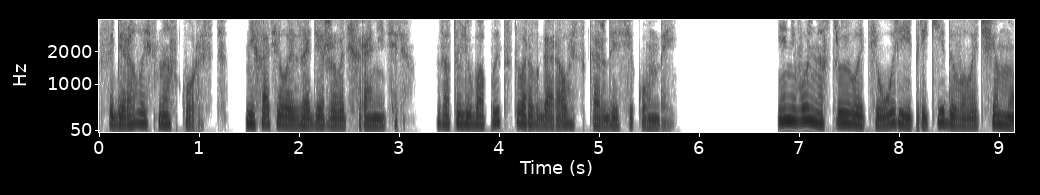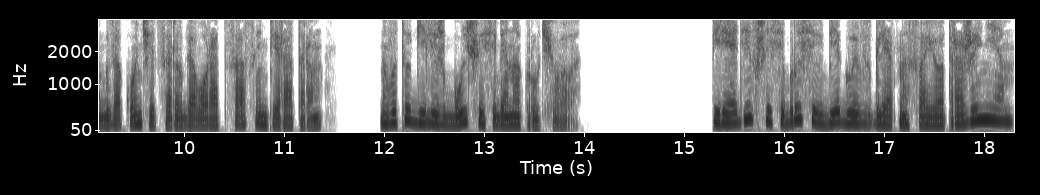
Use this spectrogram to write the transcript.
Собиралась на скорость, не хотелось задерживать хранителя, зато любопытство разгоралось с каждой секундой. Я невольно строила теории и прикидывала, чем мог закончиться разговор отца с императором, но в итоге лишь больше себя накручивала. Переодевшись и бросив беглый взгляд на свое отражение,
